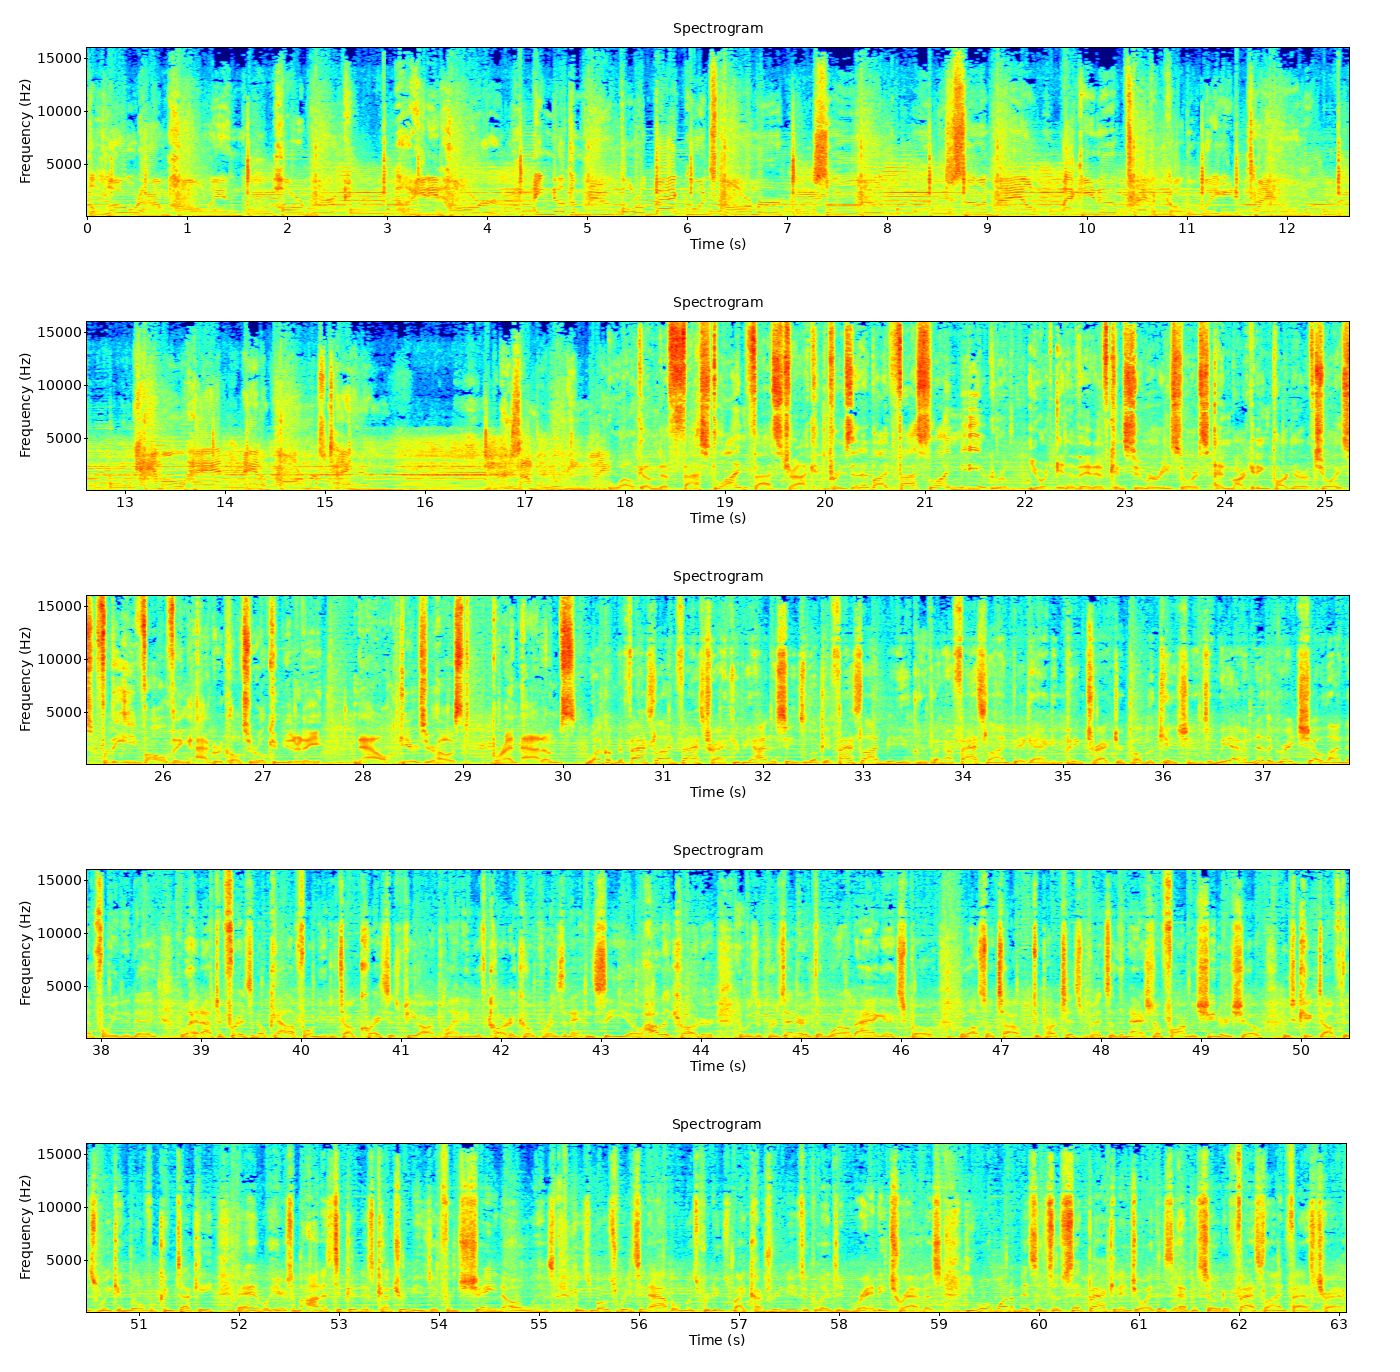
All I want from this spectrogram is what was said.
the load Fastline Fast Track, presented by Fastline Media Group, your innovative consumer resource and marketing partner of choice for the evolving agricultural community. Now, here's your host, Brent Adams. Welcome to Fastline Fast Track, your behind the scenes look at Fastline Media Group and our Fastline Big Ag and Pink Tractor publications. And we have another great show lined up for you today. We'll head out to Fresno, California to talk crisis PR planning with Carter Co president and CEO Holly Carter, who was a presenter at the World Ag Expo. We'll also talk to participants of the National Farm Machinery Show, which kicked off this week in Louisville, Kentucky. And we'll hear some honest to goodness country music from Shane Owens, whose most recent album was produced by country music legend Randy Travis. You won't want to miss it, so sit back and enjoy this episode of Fastline Fast Track.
